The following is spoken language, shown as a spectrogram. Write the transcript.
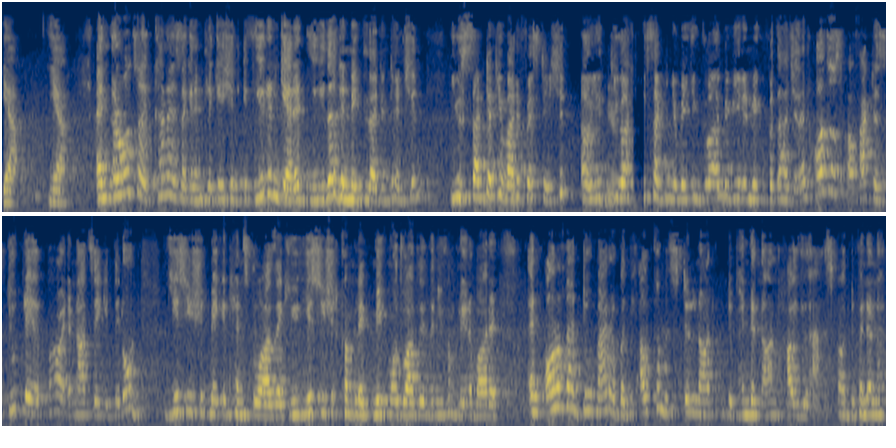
Yeah. Yeah. And, and also, it kind of is like an implication. If you didn't get it, you either didn't make the right intention, you sucked at your manifestation, or you, yeah. you actually sucked in your making dua, maybe you didn't make it for the tahajjud. And all those factors do play a part. I'm not saying it, they don't. Yes, you should make intense duas. Like, you, yes, you should come, like, make more duas and then you complain about it. And all of that do matter, but the outcome is still not dependent on how you ask or dependent on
